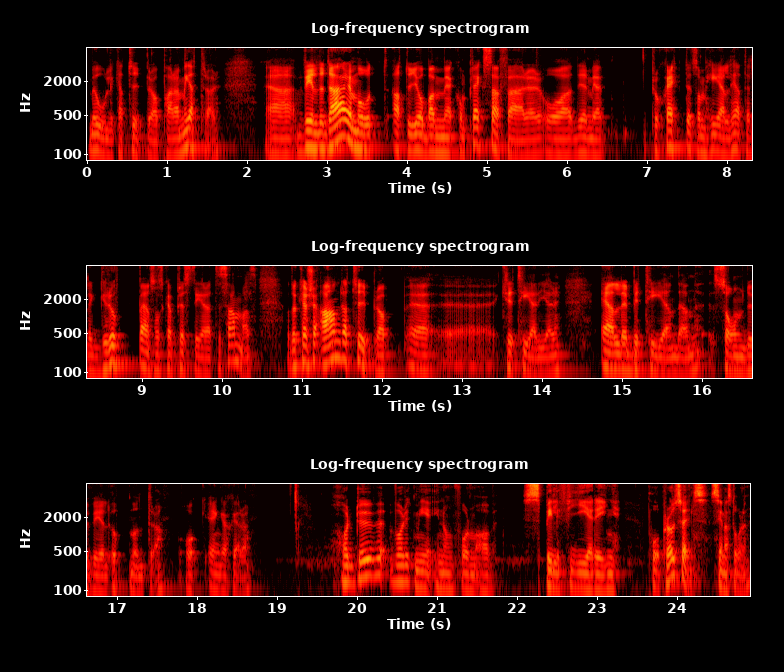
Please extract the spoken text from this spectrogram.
med olika typer av parametrar. Eh, vill du däremot att du jobbar med mer komplexa affärer och det är mer projektet som helhet eller gruppen som ska prestera tillsammans. Då kanske andra typer av eh, eh, kriterier eller beteenden som du vill uppmuntra och engagera. Har du varit med i någon form av spelifiering på ProSales senaste åren?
